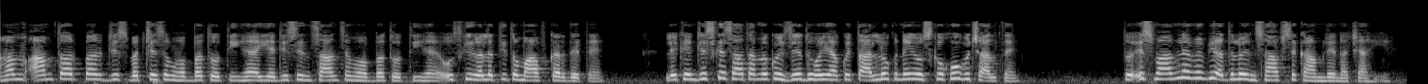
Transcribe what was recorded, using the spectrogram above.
ہم عام طور پر جس بچے سے محبت ہوتی ہے یا جس انسان سے محبت ہوتی ہے، اس کی غلطی تو معاف کر دیتے ہیں۔ لیکن جس کے ساتھ ہمیں کوئی ضد ہو یا کوئی تعلق نہیں، اس کو خوب اچھالتے ہیں۔ تو اس معاملے میں بھی عدل و انصاف سے کام لینا چاہیے۔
